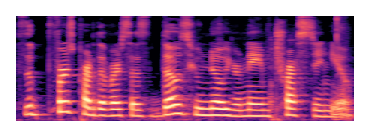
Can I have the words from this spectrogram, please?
So the first part of the verse says, Those who know your name trust in you.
